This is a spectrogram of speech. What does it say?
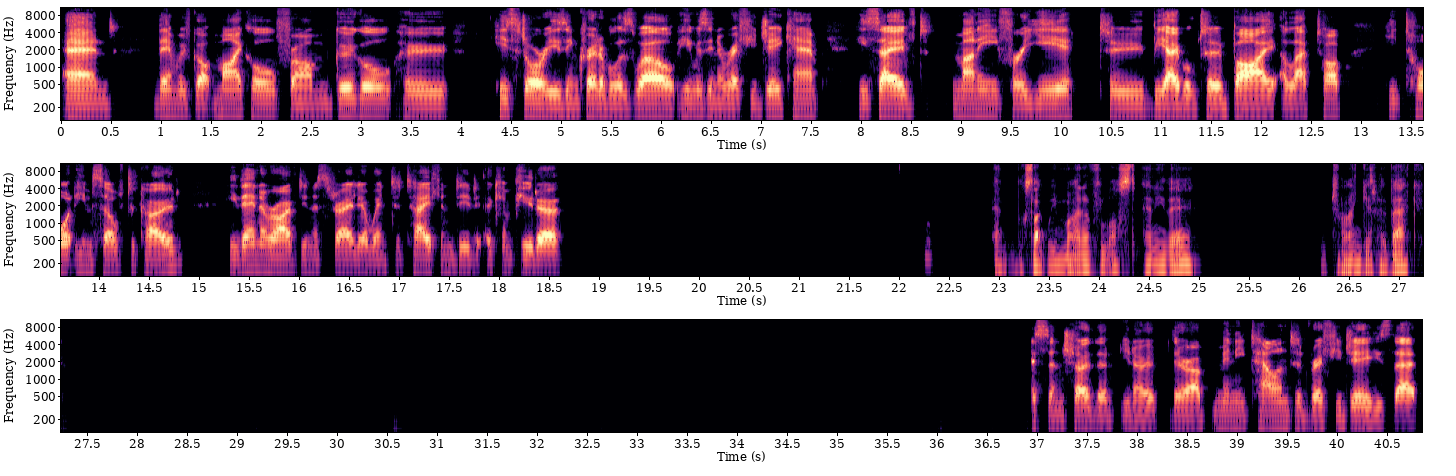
And then we've got Michael from Google, who his story is incredible as well. He was in a refugee camp. He saved money for a year to be able to buy a laptop. He taught himself to code. He then arrived in Australia, went to TAFE and did a computer. And it looks like we might have lost Annie there. We'll try and get her back. and show that you know there are many talented refugees that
